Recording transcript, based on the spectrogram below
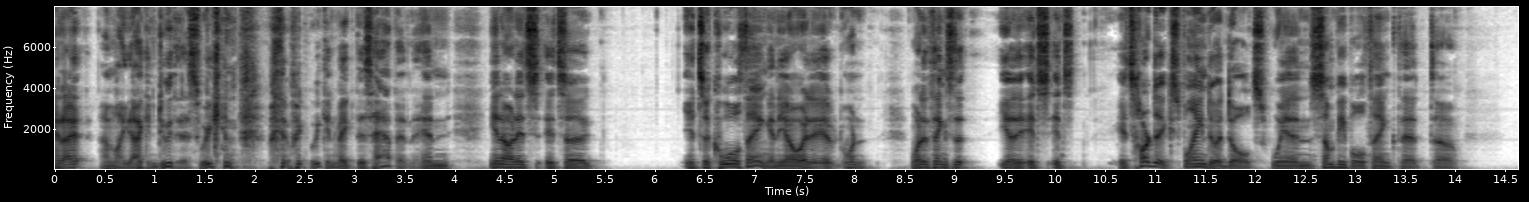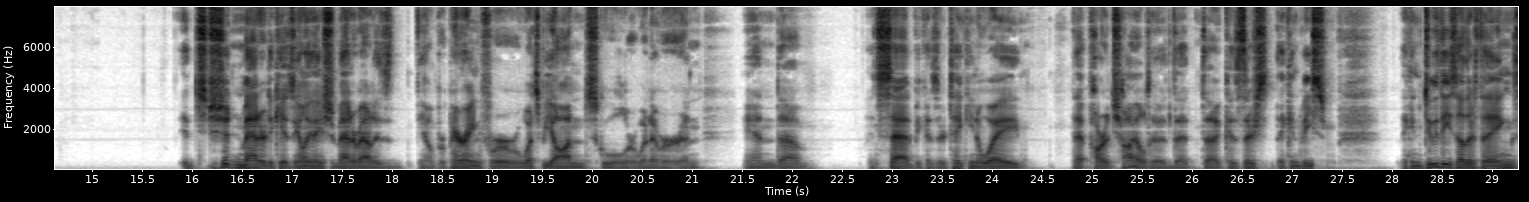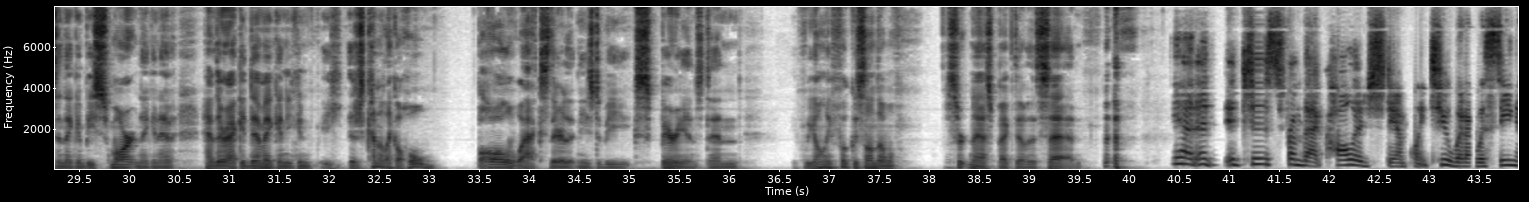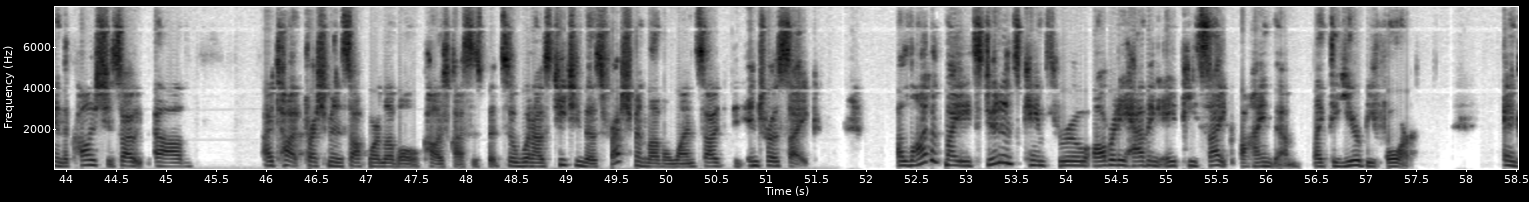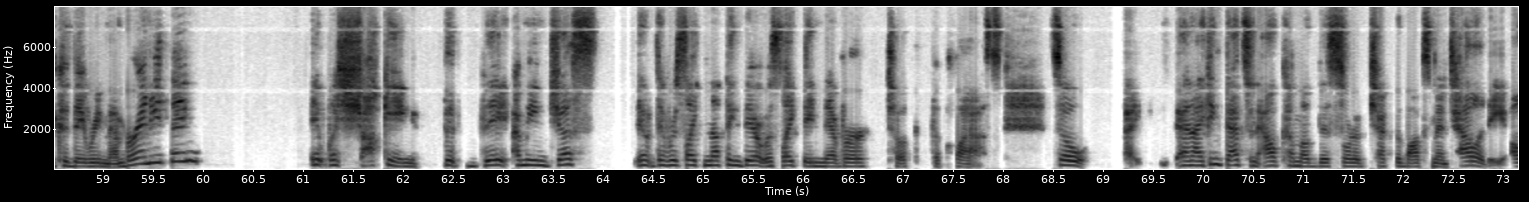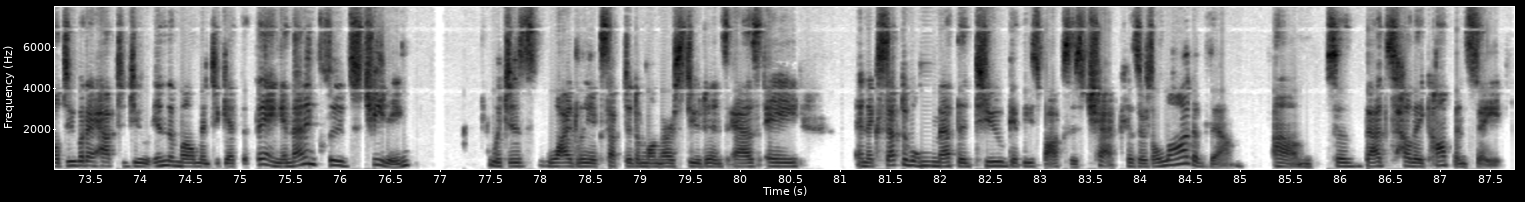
and I, I'm like, I can do this. We can, we can make this happen. And you know, and it's it's a, it's a cool thing. And you know, it, it, one one of the things that you know, it's it's it's hard to explain to adults when some people think that. Uh, it shouldn't matter to kids. The only thing that should matter about is you know preparing for what's beyond school or whatever. And and um, it's sad because they're taking away that part of childhood that because uh, there's they can be they can do these other things and they can be smart and they can have, have their academic and you can there's kind of like a whole ball of wax there that needs to be experienced. And if we only focus on the certain aspect of it it's sad. Yeah and it just from that college standpoint too what i was seeing in the college so i um, I taught freshman and sophomore level college classes, but so when I was teaching those freshman level ones, so I, intro psych, a lot of my students came through already having AP Psych behind them, like the year before. And could they remember anything? It was shocking that they, I mean, just there was like nothing there. It was like they never took the class. So, I, and I think that's an outcome of this sort of check the box mentality. I'll do what I have to do in the moment to get the thing. And that includes cheating, which is widely accepted among our students as a an acceptable method to get these boxes checked because there's a lot of them. Um, so that's how they compensate.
